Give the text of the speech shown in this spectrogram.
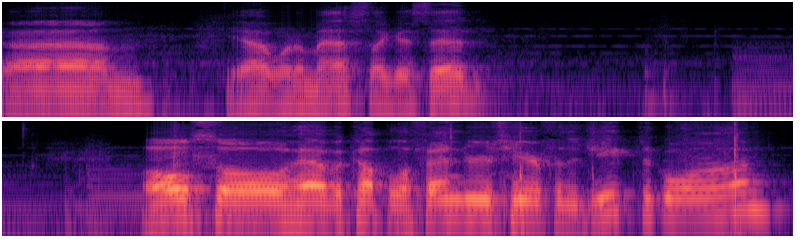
Um, yeah, what a mess, like I said. Also have a couple of fenders here for the Jeep to go on.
